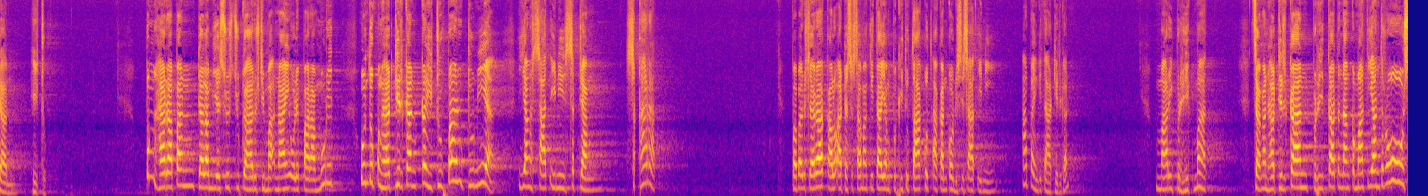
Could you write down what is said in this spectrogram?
dan hidup. Pengharapan dalam Yesus juga harus dimaknai oleh para murid untuk menghadirkan kehidupan dunia yang saat ini sedang sekarat. Bapak Ibu Saudara, kalau ada sesama kita yang begitu takut akan kondisi saat ini, apa yang kita hadirkan? Mari berhikmat. Jangan hadirkan berita tentang kematian terus,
